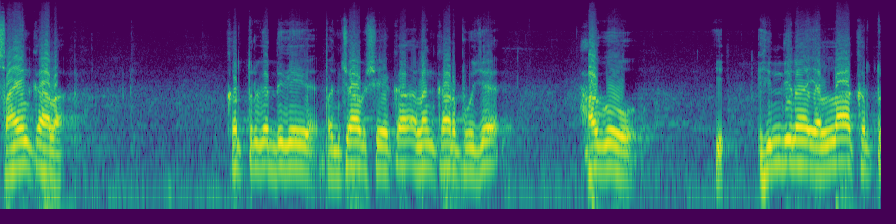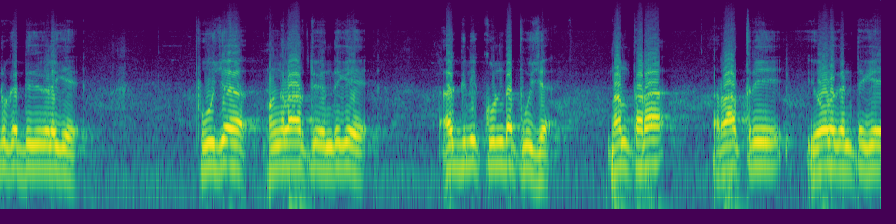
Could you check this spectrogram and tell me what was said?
ಸಾಯಂಕಾಲ ಕರ್ತೃಗದ್ದಿಗೆ ಪಂಚಾಭಿಷೇಕ, ಅಲಂಕಾರ ಪೂಜೆ ಹಾಗೂ ಹಿಂದಿನ ಎಲ್ಲ ಕರ್ತೃಗದ್ದಿಗೆಗಳಿಗೆ ಪೂಜೆ ಮಂಗಳಾರತಿಯೊಂದಿಗೆ ಅಗ್ನಿಕುಂಡ ಪೂಜೆ. ನಂತರ ರಾತ್ರಿ ಏಳು ಗಂಟೆಗೆ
